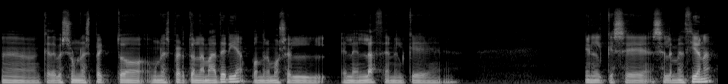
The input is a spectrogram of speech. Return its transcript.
eh, que debe ser un experto, en la materia, pondremos el, enlace en el que, en el que se, se le menciona,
